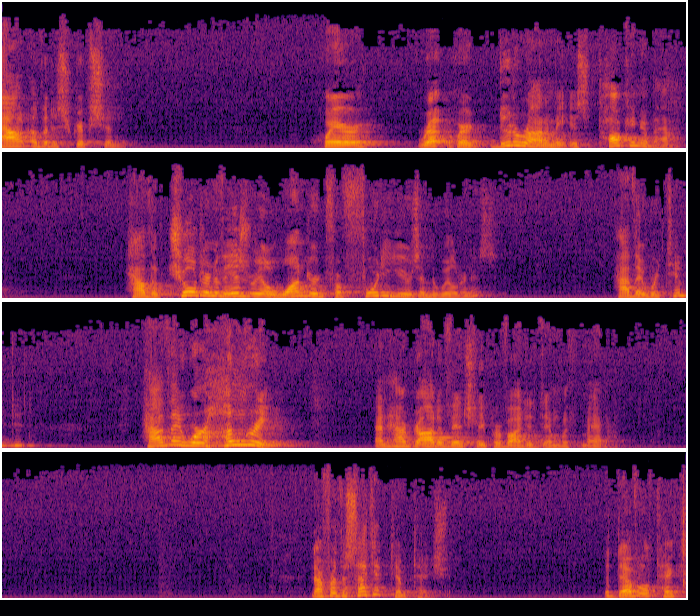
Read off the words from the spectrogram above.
out of a description where, where Deuteronomy is talking about how the children of Israel wandered for 40 years in the wilderness, how they were tempted, how they were hungry and how God eventually provided them with manna. Now, for the second temptation, the devil takes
